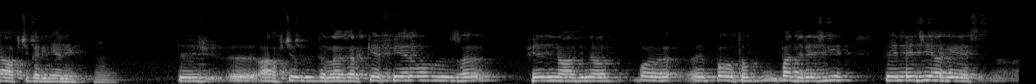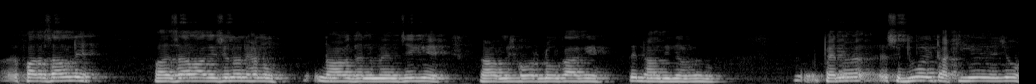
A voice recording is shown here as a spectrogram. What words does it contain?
ਆਪਸ ਚ ਕਰੀਆਂ ਨੇ। ਤੇ ਆਪਸ ਚ ਗੱਲਾਂ ਕਰਕੇ ਫਿਰ ਉਹ ਫਿਰ ਨਾਲ ਦੀ ਨਾਲ ਉੱਥੋਂ ਭੱਜ ਰਹੇ ਸੀਗੇ। ਤੇ ਇੰਨੇ 'ਚ ਹੀ ਆ ਗਏ ਫਾਦਰ ਸਾਹਿਬ ਨੇ ਫਾਦਰ ਸਾਹਿਬ ਆ ਗਏ ਸੀ ਉਹਨਾਂ ਨੇ ਸਾਨੂੰ ਨਾਲ ਗਨਮੈਨ ਸੀਗੇ ਨਾਲ ਕੁਝ ਹੋਰ ਲੋਕ ਆ ਗਏ ਤੇ ਨਾਲ ਦੀ ਨਾਲ ਉਹਨੂੰ ਪਹਿਲਾਂ ਸਿੱਧੂ ਵਾਲੀ ਟਾਕੀ ਇਹ ਜੋ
